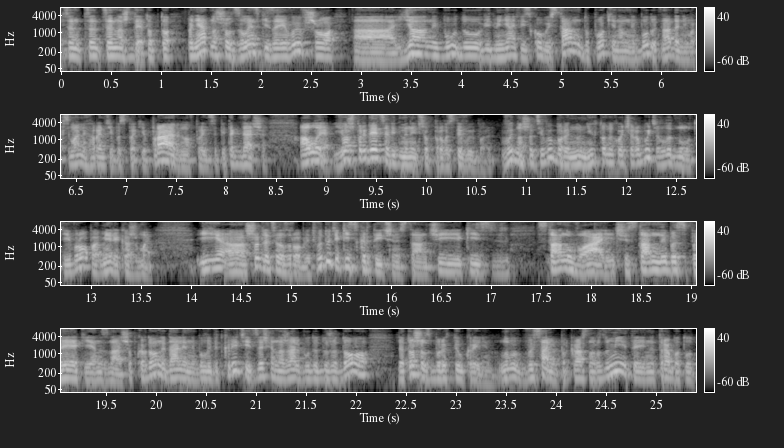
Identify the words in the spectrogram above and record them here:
це, це, це наш де. Тобто, понятно, що Зеленський заявив, що а, я не буду відміняти військовий стан, допоки нам не будуть надані максимальні гарантії безпеки. Правильно, в принципі, і так далі. Але його ж прийдеться відмінити, щоб провести вибори. Видно, що ці вибори ну ніхто не хоче робити, але ну от Європа, Америка жме. І а, що для цього зроблять? Ведуть якийсь критичний стан, чи якийсь стан уваги, чи стан небезпеки, я не знаю, щоб кордони далі не були відкриті, і це ще, на жаль, буде дуже довго для того, щоб зберегти Україну. Ну ви, ви самі прекрасно розумієте, і не треба тут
